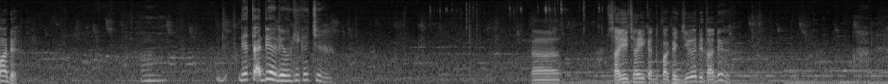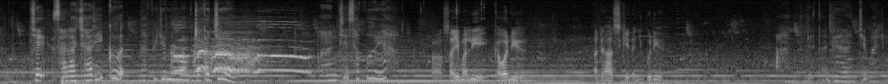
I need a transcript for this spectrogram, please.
Norma ada? Hmm. Dia, dia tak ada, dia pergi kerja. Uh, saya cari kat tempat kerja, dia tak ada. Cik salah cari kot, tapi dia memang pergi kerja. Ah, Encik siapa ya? Uh, saya Malik, kawan dia. Ada hal sikit nak jumpa dia. Ah, dia tak ada Encik balik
